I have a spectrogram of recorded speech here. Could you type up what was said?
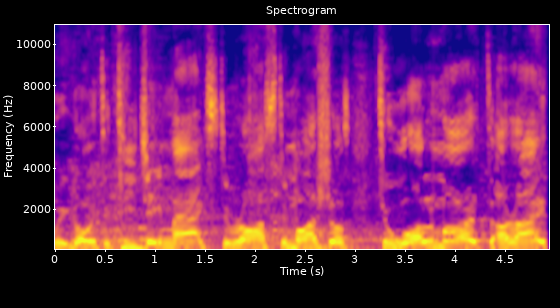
We're going to TJ Maxx, to Ross, to Marshalls, to Walmart, all right?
